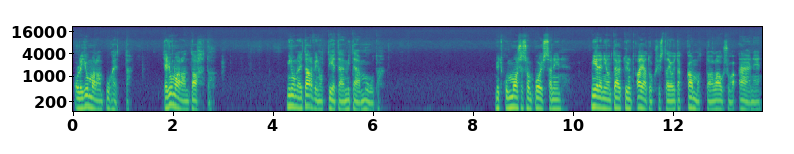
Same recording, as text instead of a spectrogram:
oli Jumalan puhetta ja Jumalan tahto. Minun ei tarvinnut tietää mitään muuta. Nyt kun Mooses on poissa, niin Mieleni on täyttynyt ajatuksista, joita kammottaa lausua ääneen.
